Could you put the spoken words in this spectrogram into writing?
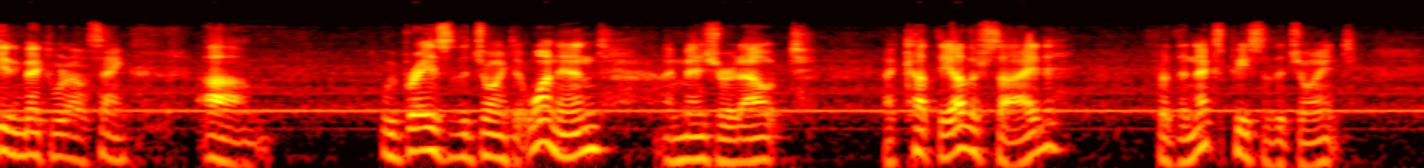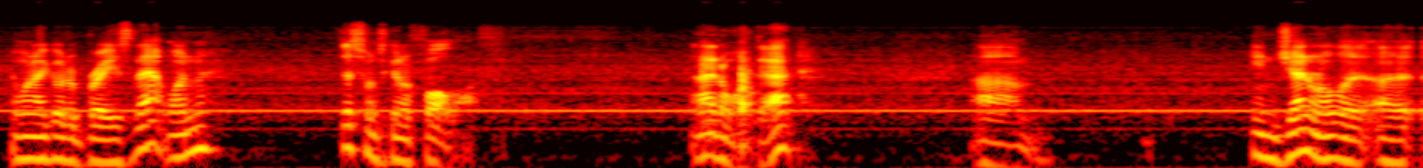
getting back to what I was saying um, we braze the joint at one end, I measure it out, I cut the other side for the next piece of the joint, and when I go to braze that one, this one's going to fall off. I don't want that. Um, in general, a, a,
